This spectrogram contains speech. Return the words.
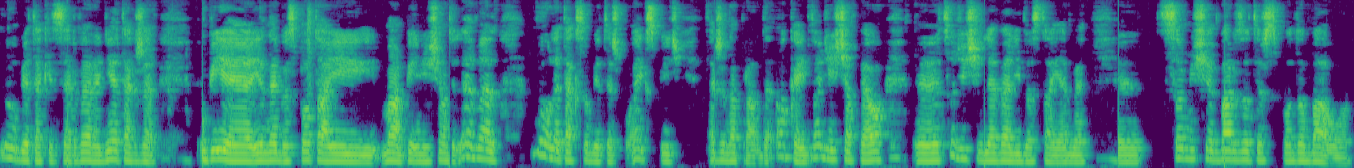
lubię takie serwery, nie tak, że ubiję jednego spota i mam 50 level, wolę tak sobie też poexpić, także naprawdę, ok, 20 PO, co 10 leveli dostajemy, Y, co mi się bardzo też spodobało,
